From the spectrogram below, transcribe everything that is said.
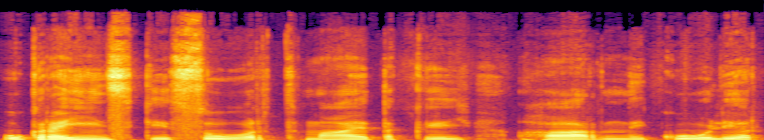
Український сорт має такий гарний колір.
